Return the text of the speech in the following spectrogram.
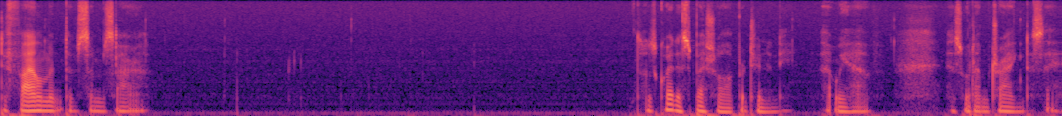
defilement of samsara. So it's quite a special opportunity that we have, is what I'm trying to say.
